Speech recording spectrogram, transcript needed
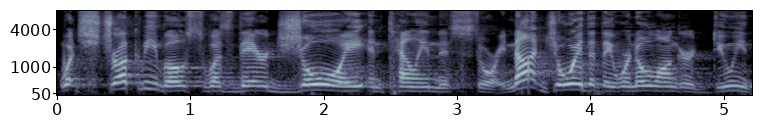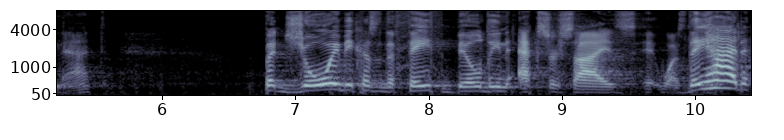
What struck me most was their joy in telling this story. Not joy that they were no longer doing that, but joy because of the faith building exercise it was. They had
